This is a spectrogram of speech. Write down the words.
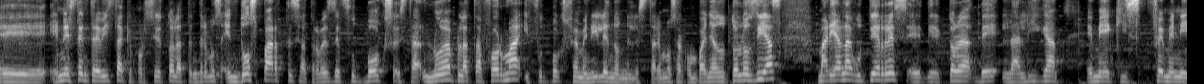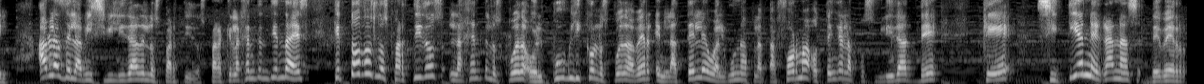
Eh, en esta entrevista, que por cierto la tendremos en dos partes a través de Footbox, esta nueva plataforma y Footbox Femenil, en donde le estaremos acompañando todos los días. Mariana Gutiérrez, eh, directora de la Liga MX Femenil. Hablas de la visibilidad de los partidos. Para que la gente entienda, es que todos los partidos la gente los pueda, o el público los pueda ver en la tele o alguna plataforma, o tenga la posibilidad de que si tiene ganas de ver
